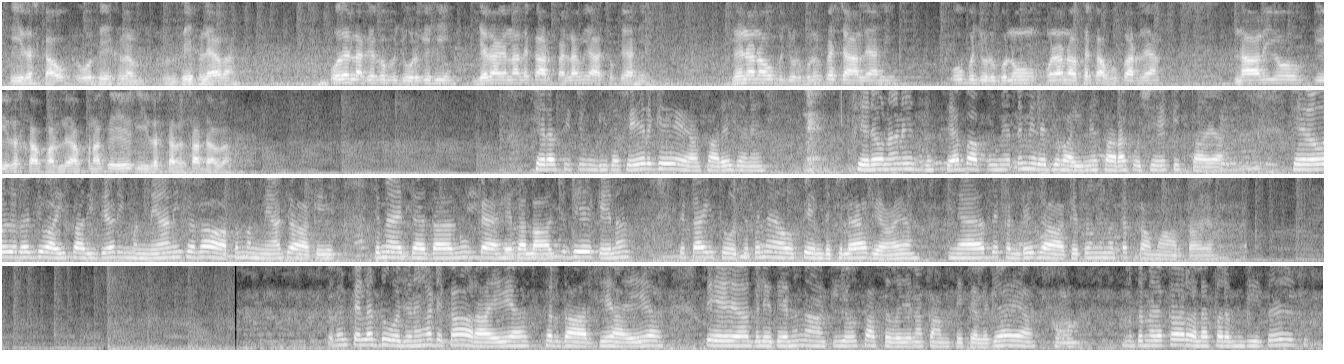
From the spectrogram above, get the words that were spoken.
ਕੀ ਰਸਕਾ ਉਹ ਉਹ ਦੇਖ ਲ ਦੇਖ ਲਿਆ ਵਾ। ਉਹਦੇ ਲਾਗੇ ਕੋਈ ਬਜ਼ੁਰਗ ਸੀ, ਜਿਹੜਾ ਇਹਨਾਂ ਦੇ ਘਰ ਪਹਿਲਾਂ ਵੀ ਆ ਚੁੱਕਿਆ ਸੀ। ਇਹਨਾਂ ਨੇ ਉਹ ਬਜ਼ੁਰਗ ਨੂੰ ਪਹਿਚਾਣ ਲਿਆ ਸੀ। ਉਹ ਬਜ਼ੁਰਗ ਨੂੰ ਉਹਨਾਂ ਨੇ ਉੱਥੇ ਕਾਬੂ ਕਰ ਲਿਆ। ਨਾਲ ਹੀ ਉਹ ਈ ਰਸਕਾ ਫੜ ਲਿਆ ਆਪਣਾ ਕਿ ਇਹ ਈ ਰਸਕਾ ਤਾਂ ਸਾਡਾ ਵਾ। ਫਿਰ ਅਸੀਂ ਚੁੰਗੀ ਤੇ ਫੇਰ ਗਏ ਆ ਸਾਰੇ ਜਣੇ। ਫਿਰ ਉਹਨਾਂ ਨੇ ਦੱਸਿਆ ਬਾਪੂ ਨੇ ਤੇ ਮੇਰੇ ਜਵਾਈ ਨੇ ਸਾਰਾ ਕੁਝ ਇਹ ਕੀਤਾ ਆ। ਫਿਰ ਉਹ ਜਿਹੜਾ ਜਵਾਈ ਸਾਰੀ ਦਿਹਾੜੀ ਮੰਨਿਆ ਨਹੀਂ ਫਿਰ ਰਾਤ ਮੰਨਿਆ ਜਾ ਕੇ। ਤੇ ਮੈਂ ਇਦਾਂ ਇਦਾਂ ਨੂੰ ਪੈਸੇ ਦਾ ਲਾਲਚ ਦੇ ਕੇ ਨਾ, ਤੇ 250 ਚ ਤੇ ਮੈਂ ਉਹ ਪਿੰਡ ਚ ਲੈ ਗਿਆ ਆ। ਨਹਿਰ ਦੇ ਕੰਢੇ ਜਾ ਕੇ ਤੇ ਉਹਨੂੰ ਮੈਂ ਧੱਕਾ ਮਾਰਤਾ ਆ। ਕਹਿੰਦੇ ਪਹਿਲਾਂ ਦੋ ਜਣੇ ਸਾਡੇ ਘਰ ਆਏ ਆ, ਸਰਦਾਰ ਜੇ ਆਏ ਆ, ਤੇ ਅਗਲੇ ਦਿਨ ਨਾ ਕਿ ਉਹ 7 ਵਜੇ ਨਾਲ ਕੰਮ ਤੇ ਚਲ ਗਿਆ ਆ। ਕੌਣ? ਮਤਲਬ ਮੇਰਾ ਘਰ ਵਾਲਾ ਪਰਮਜੀਤ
